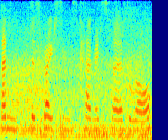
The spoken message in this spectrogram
Then there's Grayson's Chemist further off.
